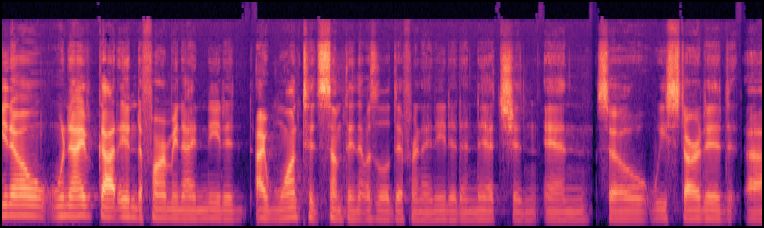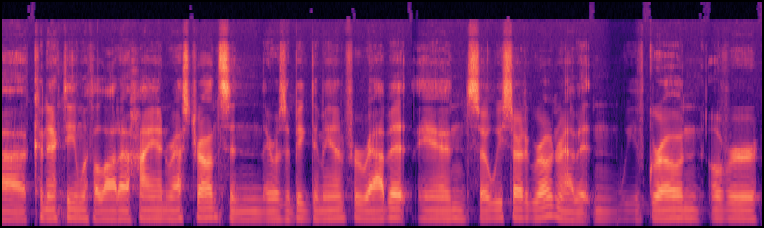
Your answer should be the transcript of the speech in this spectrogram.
you know, when I got into farming, I needed, I wanted something that was a little different. I needed a niche, and and so we started uh, connecting with a lot of high end restaurants, and there was a big demand for rabbit, and so we started growing rabbit, and we've grown over.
